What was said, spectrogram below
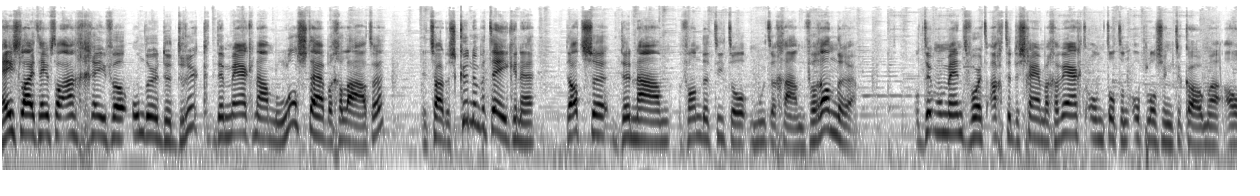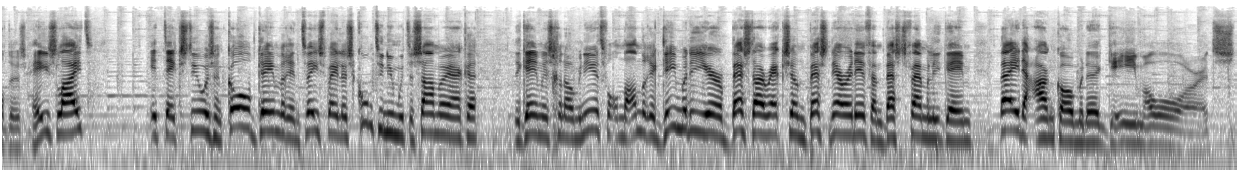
Hazelight heeft al aangegeven onder de druk de merknaam los te hebben gelaten. Dit zou dus kunnen betekenen dat ze de naam van de titel moeten gaan veranderen. Op dit moment wordt achter de schermen gewerkt om tot een oplossing te komen, al dus Hazelight. It Takes Two is een co-op game waarin twee spelers continu moeten samenwerken. De game is genomineerd voor onder andere Game of the Year, Best Direction, Best Narrative en Best Family Game bij de aankomende Game Awards.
